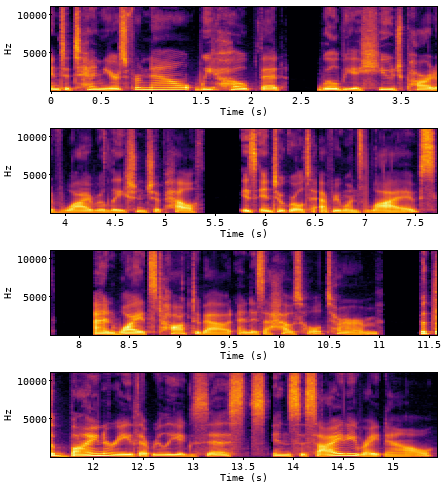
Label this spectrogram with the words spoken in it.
into 10 years from now, we hope that will be a huge part of why relationship health is integral to everyone's lives and why it's talked about and is a household term. But the binary that really exists in society right now,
